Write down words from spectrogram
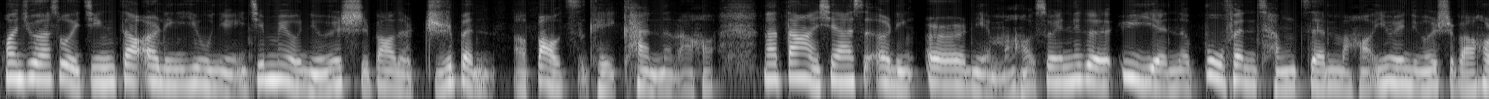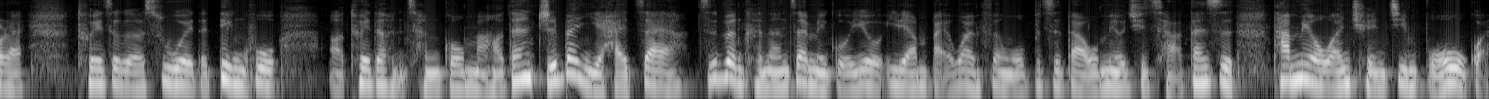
换句话说，已经到二零一五年，已经没有《纽约时报》的纸本。呃，报纸可以看的了哈。那当然，现在是二零二二年嘛哈，所以那个预言的部分成真嘛哈。因为《纽约时报》后来推这个数位的订户啊，推的很成功嘛哈。但是纸本也还在啊，纸本可能在美国也有一两百万份，我不知道，我没有去查。但是它没有完全进博物馆。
